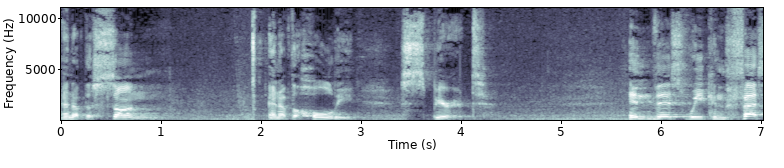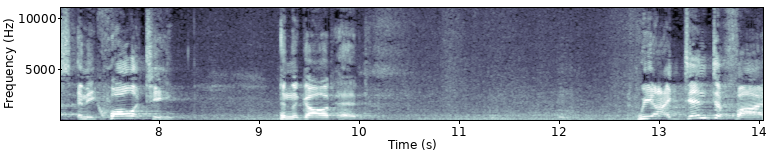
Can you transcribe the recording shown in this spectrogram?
and of the Son and of the Holy Spirit. In this, we confess an equality in the Godhead. We identify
